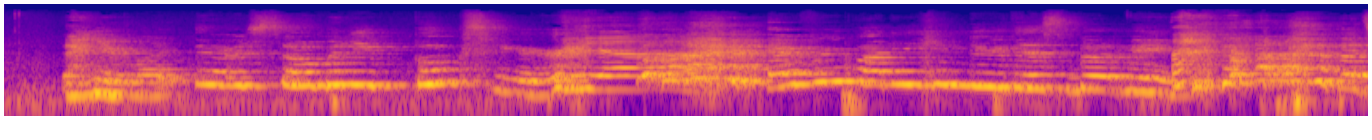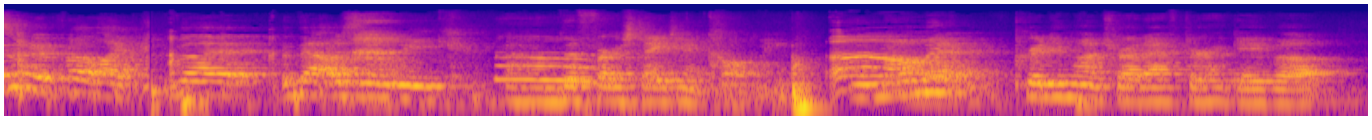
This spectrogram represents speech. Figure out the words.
and you're like, there are so many books here. Yeah. Everybody can do this but me. That's what it felt like. But that was the week um, the first agent called me. The Oh. moment, pretty much right after I gave up,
